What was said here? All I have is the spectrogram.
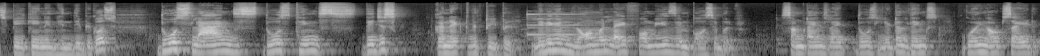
speaking in Hindi because those slangs, those things, they just connect with people. Living a normal life for me is impossible. Sometimes, like those little things, going outside,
